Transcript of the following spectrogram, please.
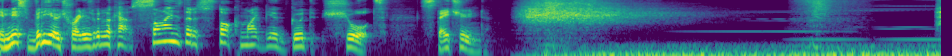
In this video, traders, we're going to look at signs that a stock might be a good short. Stay tuned.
